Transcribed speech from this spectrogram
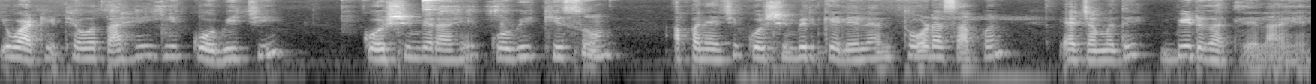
ही वाटी ठेवत आहे. ही कोबीची कोशिंबीर आहे. कोबी खिसून आपण याची कोशिंबीर केलेली आणि थोडासा आपण याच्यामध्ये बीट घातलेला आहे.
